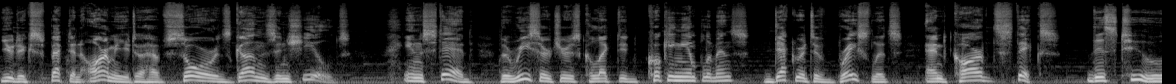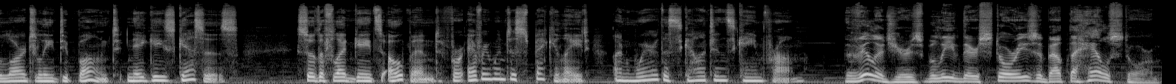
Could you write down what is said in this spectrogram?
You'd expect an army to have swords, guns, and shields. Instead, the researchers collected cooking implements, decorative bracelets, and carved sticks. This too largely debunked Negi's guesses. So the floodgates opened for everyone to speculate on where the skeletons came from. The villagers believed their stories about the hailstorm,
